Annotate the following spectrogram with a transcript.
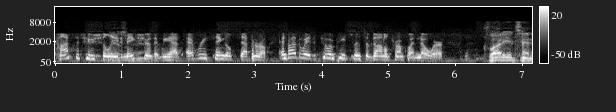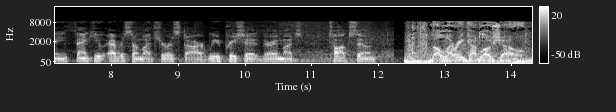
constitutionally, yes, to make sure that we have every single step in a row. And by the way, the two impeachments of Donald Trump went nowhere. Claudia Tenney, thank you ever so much. You're a star. We appreciate it very much. Talk soon. The Larry Kudlow Show.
